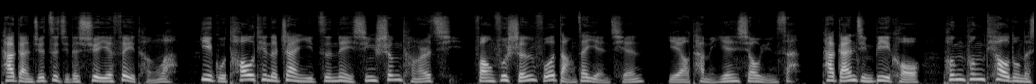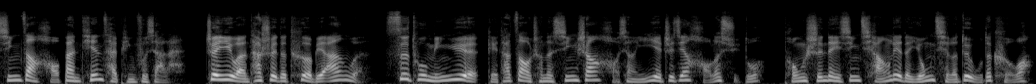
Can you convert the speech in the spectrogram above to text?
他感觉自己的血液沸腾了，一股滔天的战意自内心升腾而起，仿佛神佛挡在眼前，也要他们烟消云散。他赶紧闭口，砰砰跳动的心脏好半天才平复下来。这一晚他睡得特别安稳。司徒明月给他造成的心伤，好像一夜之间好了许多，同时内心强烈的涌起了对武的渴望。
